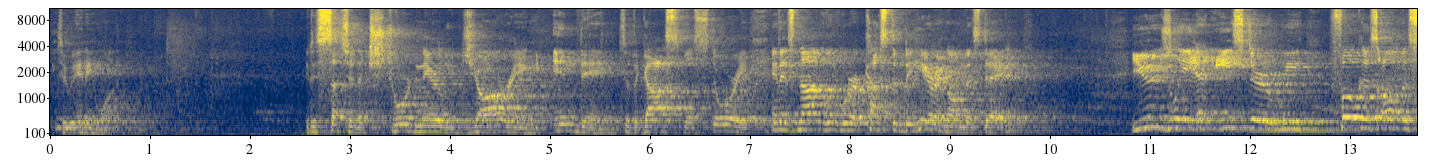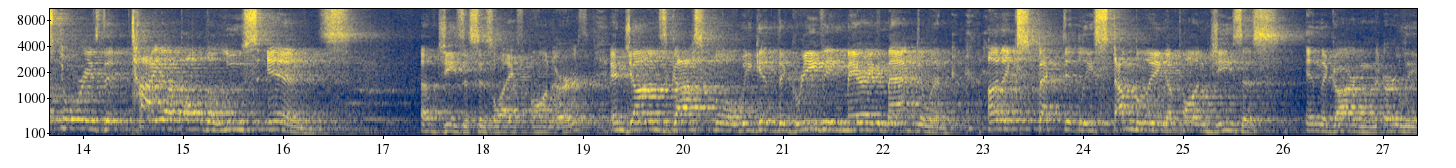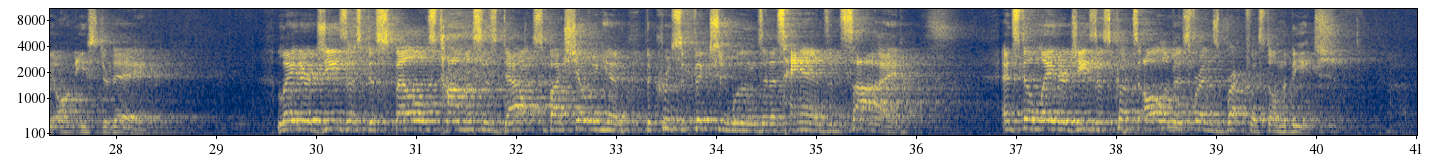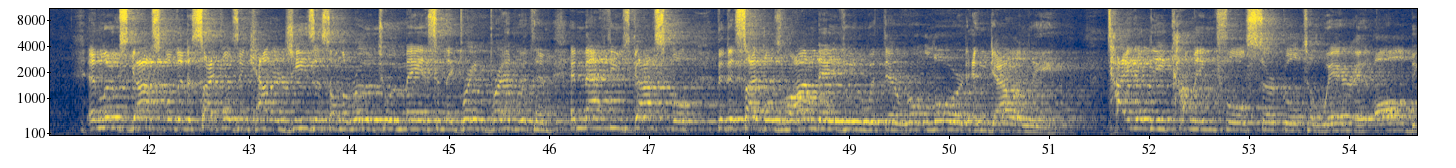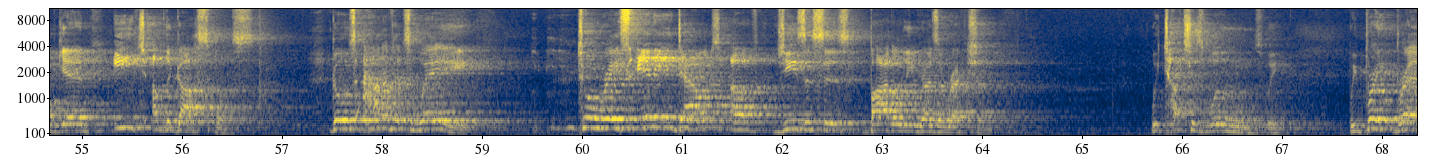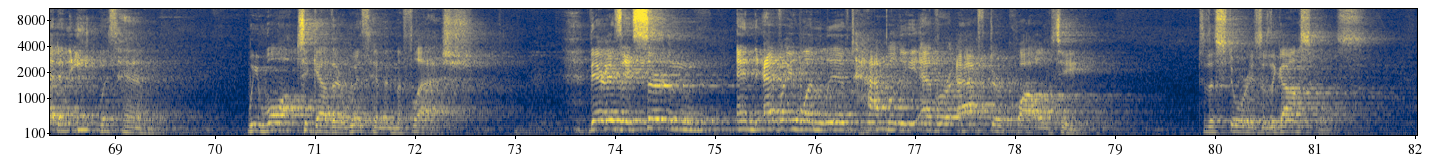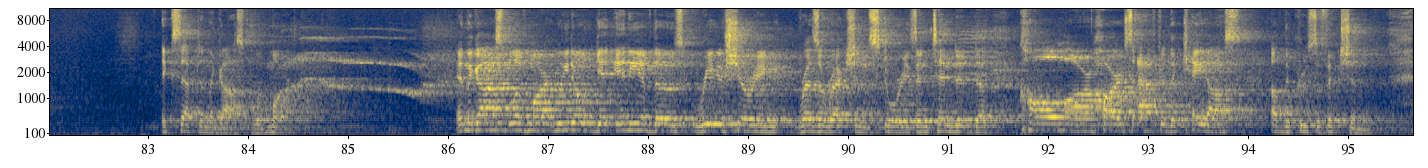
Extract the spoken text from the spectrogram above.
to anyone. It is such an extraordinarily jarring ending to the gospel story, and it's not what we're accustomed to hearing on this day. Usually at Easter, we focus on the stories that tie up all the loose ends of Jesus' life on earth. In John's Gospel, we get the grieving Mary Magdalene unexpectedly stumbling upon Jesus in the garden early on Easter Day. Later, Jesus dispels Thomas's doubts by showing him the crucifixion wounds in his hands and side. And still later, Jesus cooks all of his friends breakfast on the beach. In Luke's gospel, the disciples encounter Jesus on the road to Emmaus and they break bread with him. In Matthew's gospel, the disciples rendezvous with their Lord in Galilee, tidily coming full circle to where it all began. Each of the gospels goes out of its way to erase any doubt of Jesus' bodily resurrection. We touch his wounds, we, we break bread and eat with him. We walk together with him in the flesh. There is a certain and everyone lived happily ever after quality to the stories of the Gospels, except in the Gospel of Mark. In the Gospel of Mark, we don't get any of those reassuring resurrection stories intended to calm our hearts after the chaos of the crucifixion.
